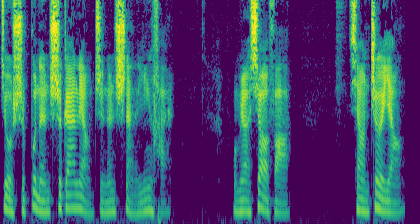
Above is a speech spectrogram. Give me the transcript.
就是不能吃干粮，只能吃奶的婴孩。我们要效法像这样。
